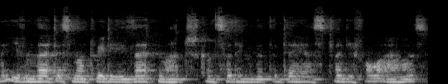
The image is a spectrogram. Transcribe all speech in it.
even that is not really that much, considering that the day has 24 hours.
